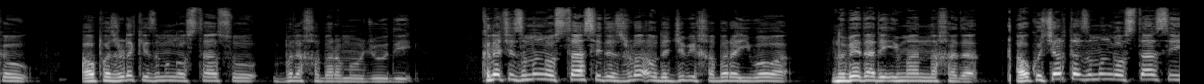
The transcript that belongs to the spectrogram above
کوو او په زړه کې زمونږ او ستاسو بله خبره موجودي کله چې زمونږ او ستاسې د زړه او د ژبې خبره يوه وه نو بې دا د ايمان نخه ده او که چرته زمونږ او ستاسې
